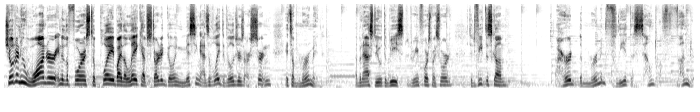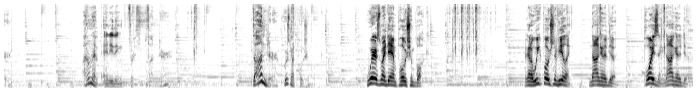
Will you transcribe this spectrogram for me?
Children who wander into the forest to play by the lake have started going missing as of late. The villagers are certain it's a merman. I've been asked to deal with the beast, to reinforce my sword, to defeat the scum, I heard the merman flee at the sound of thunder. I don't have anything for thunder. Thunder? Where's my potion book? Where's my damn potion book? I got a weak potion of healing. Not gonna do it. Poisoning. Not gonna do it.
